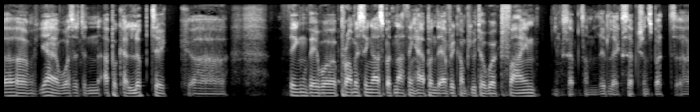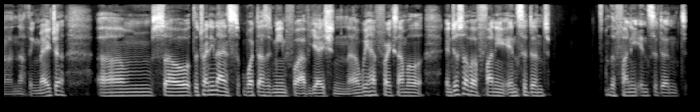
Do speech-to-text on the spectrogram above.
Uh, yeah, was it an apocalyptic uh, thing they were promising us, but nothing happened? Every computer worked fine, except some little exceptions, but uh, nothing major. Um, so the 29th, what does it mean for aviation? Uh, we have, for example, in just of a funny incident the funny incident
